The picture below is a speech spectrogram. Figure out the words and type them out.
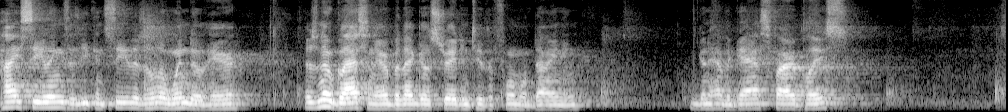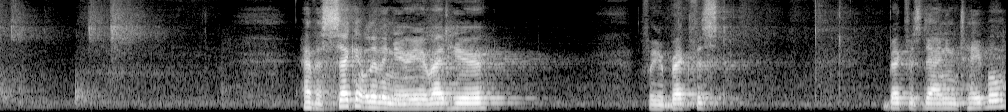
high ceilings, as you can see. There's a little window here. There's no glass in there, but that goes straight into the formal dining. You're going to have a gas fireplace. Have a second living area right here for your breakfast breakfast dining table.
